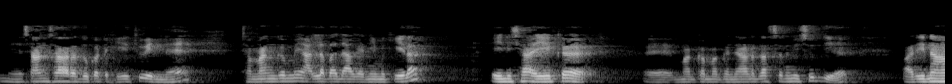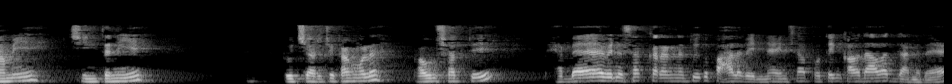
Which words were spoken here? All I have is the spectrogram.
මේ සංසාර දුකට හේතු වෙන්නේ තමංගමේ අල්ල බදා ගැනීම කියලා ඒ නිසා ඒක මග්ගමග්ග ඥාන දර්ශන විසුද්ධිය පරිණාමයේ චින්තනයේ රුචි අරුචිකම් වල පෞරුෂත්වයේ හැබෑ වෙනසක් කරන්න නැතුව ඒක පහළ වෙන්නේ නැහැ. ඒ නිසා පොතෙන් කවදාවත් ගන්න බෑ.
